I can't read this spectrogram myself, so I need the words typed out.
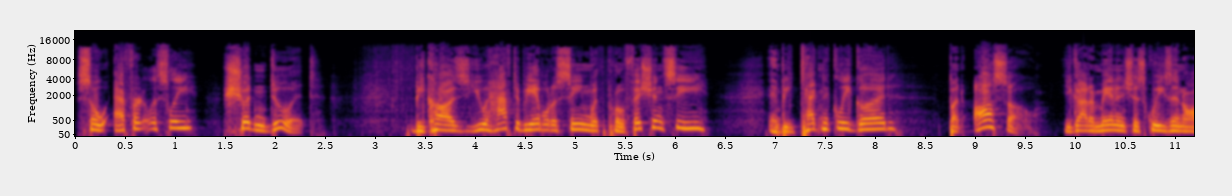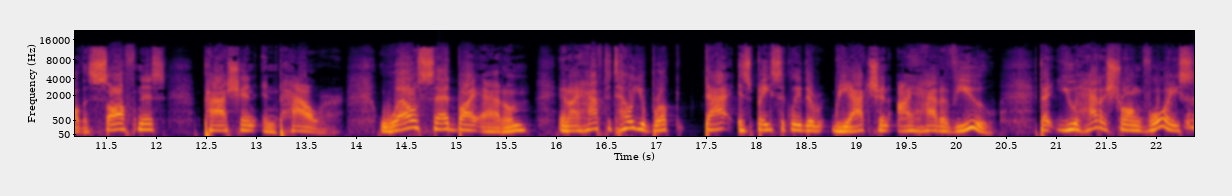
so effortlessly shouldn't do it because you have to be able to sing with proficiency and be technically good, but also you got to manage to squeeze in all the softness, passion, and power. Well said by Adam. And I have to tell you, Brooke, that is basically the reaction I had of you. That you had a strong voice,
